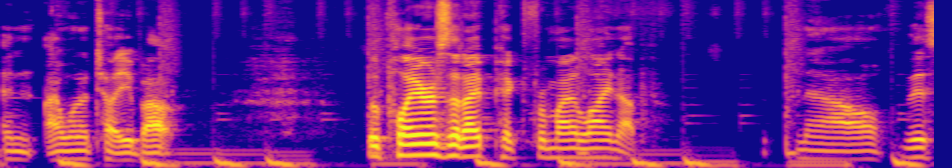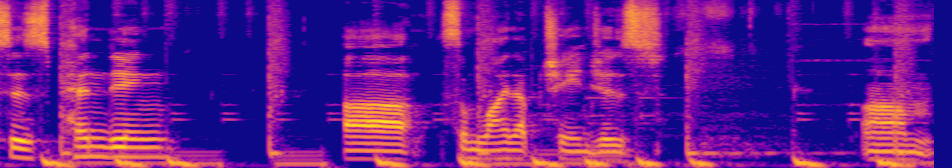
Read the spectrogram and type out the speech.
and I want to tell you about the players that I picked for my lineup. Now, this is pending uh, some lineup changes. Um,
